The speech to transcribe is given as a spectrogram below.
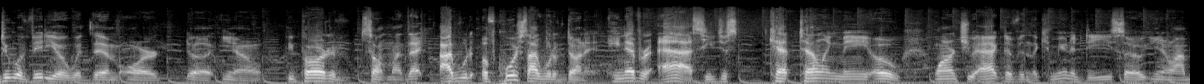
do a video with them or uh, you know be part of something like that I would of course I would have done it. He never asked. He just kept telling me oh why aren't you active in the community? So you know I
